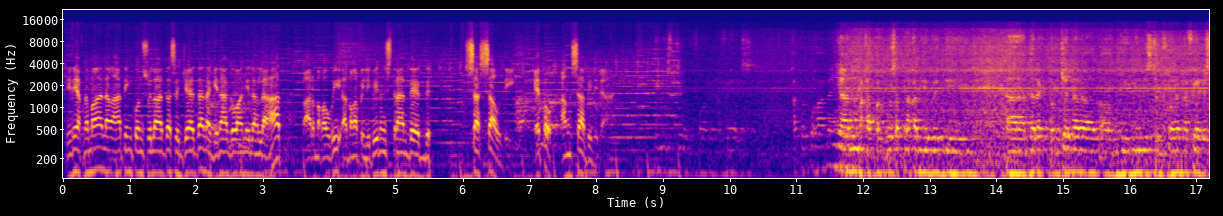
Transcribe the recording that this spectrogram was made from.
Tiniyak naman ng ating konsulada sa Jeddah na ginagawa nilang lahat para makauwi ang mga Pilipinong stranded sa Saudi. Ito ang sabi nila. Yan, nakapag-usap na kami with the uh, Director General of the Ministry of Foreign Affairs.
